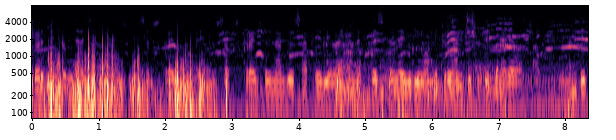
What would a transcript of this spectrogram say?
ખેડૂત મિત્ર, ગુજરાત ચેનલ સબસ્ક્રાઈબ ન કરી તો સબસ્ક્રાઈબ કરી નાખજો. સાથે બે લાઇકનને પ્રેસ કરીને વિડીયોમાં મિત્રો અંત સુધી બને રહેવા વિનંતી.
